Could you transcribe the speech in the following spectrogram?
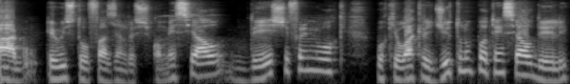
pago. Eu estou fazendo este comercial deste framework porque eu acredito no potencial dele,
